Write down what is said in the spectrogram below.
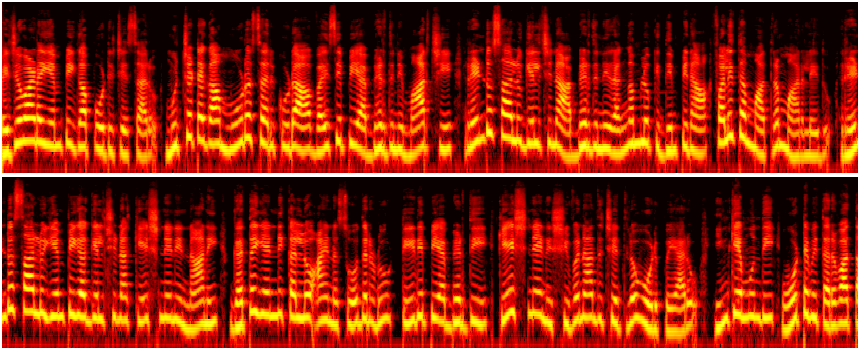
బెజవాడ ఎంపీగా పోటీ చేశారు. ముచ్చటగా మూడోసారి కూడా వైసీపీ అభ్యర్థిని మార్చి రెండు సార్లు గెలిచిన అభ్యర్థిని రంగంలోకి దింపిన ఫలితం మాత్రం మారలేదు. రెండు సార్లు ఎంపీగా గెలిచిన కేశినేని నాని గత ఎన్నికల్లో ఆయన సోదరుడు టీడీపీ అభ్యర్థి కేశినేని శివనాథ్ చేతిలో ఓడిపోయారు. ఇంకేముంది? ఓటమి తర్వాత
